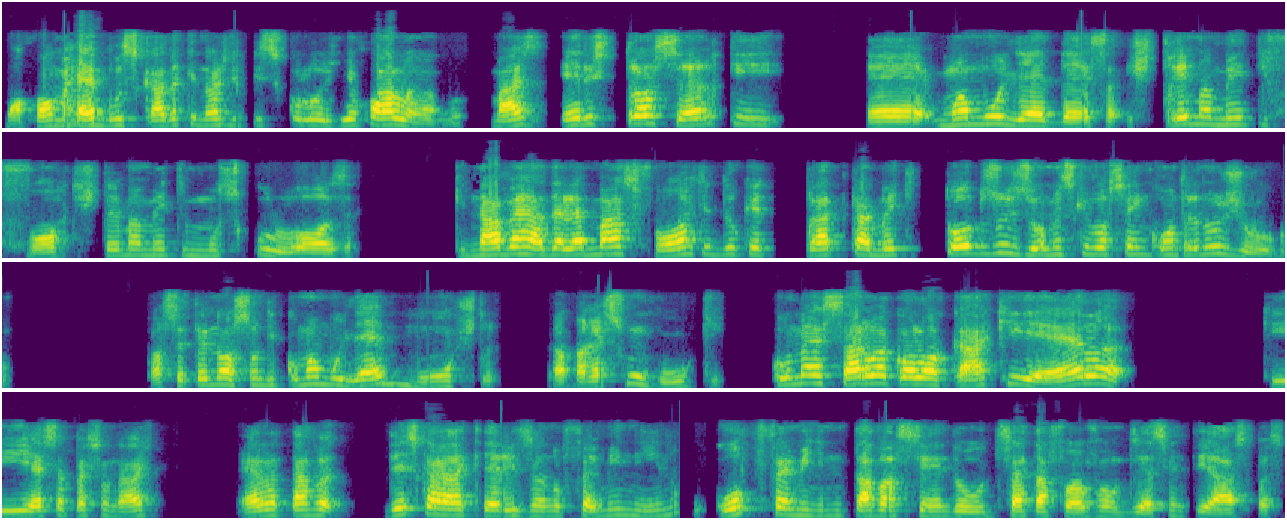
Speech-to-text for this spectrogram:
uma forma rebuscada que nós de psicologia falamos. Mas eles trouxeram que é, uma mulher dessa, extremamente forte, extremamente musculosa, que na verdade ela é mais forte do que praticamente todos os homens que você encontra no jogo. Pra você ter noção de como a mulher é monstro. Ela parece um Hulk. Começaram a colocar que ela, que essa personagem, ela estava descaracterizando o feminino. O corpo feminino estava sendo, de certa forma, vamos dizer assim, entre aspas,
